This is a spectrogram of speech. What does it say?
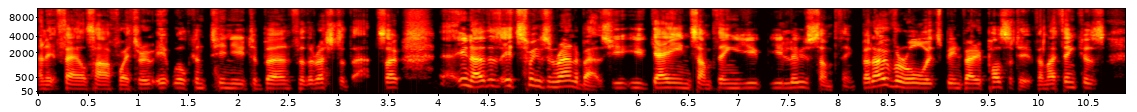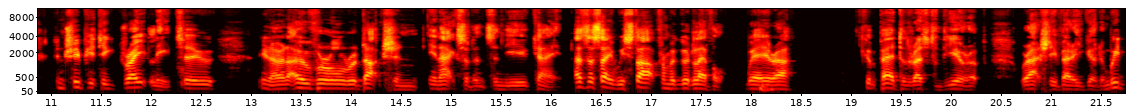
and it fails halfway through, it will continue to burn for the rest of that. So, uh, you know, it swings and roundabouts. You, you gain something, you, you lose something. But overall, it's been very positive and I think has contributed greatly to you know, an overall reduction in accidents in the UK. As I say, we start from a good level. We're uh, compared to the rest of Europe, we're actually very good, and we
